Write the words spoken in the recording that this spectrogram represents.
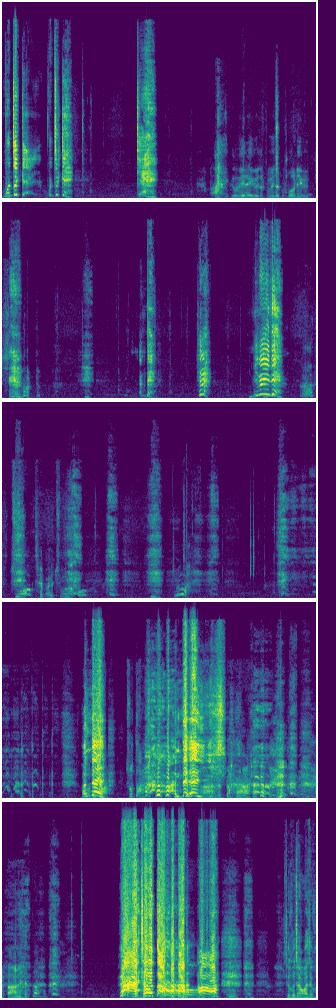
못 잡게! 못 잡게! 네! 아 이거 왜 이거 자꾸 왜 자꾸 머리가 시간이 바뀌어. 안 돼 밀어야 돼 아, 추워? 제발 추워라고. 추워. 안돼! 좋다. 안돼 아 됐다. 아 됐다. 아 잡았다! 어. 아, 저거 잡아 저거.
